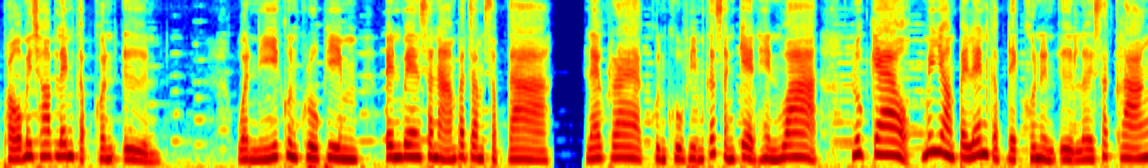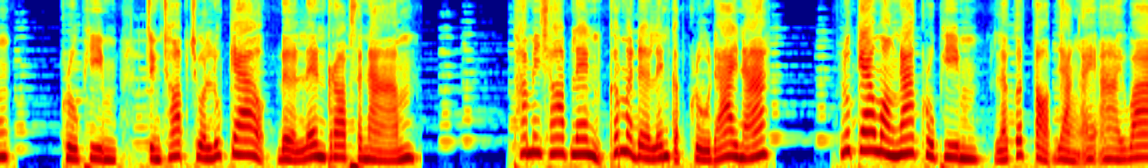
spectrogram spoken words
เพราะไม่ชอบเล่นกับคนอื่น วันนี้คุณครูพิมพ์ เป็นเวรสนามประจำสัปดาห์ แรกๆคุณครูพิมพ์ก็สังเกตเห็นว่า ลูกแก้วไม่ยอมไปเล่นกับเด็กคนอื่นๆ เลยสักครั้ง ครูพิมพ์จึงชอบชวนลูกแก้วเดินเล่นรอบสนาม ถ้าไม่ชอบเล่นก็มาเดินเล่นกับครูได้นะ ลูกแก้วมองหน้าครูพิมพ์ แล้วก็ตอบอย่างอายๆว่า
